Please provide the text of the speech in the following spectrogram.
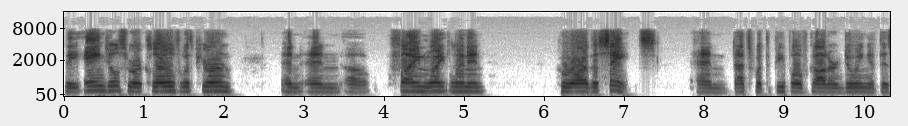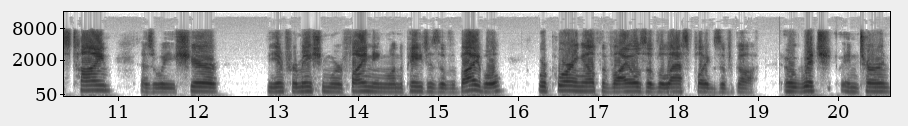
The angels who are clothed with pure and, and, uh, fine white linen, who are the saints. And that's what the people of God are doing at this time as we share the information we're finding on the pages of the Bible. We're pouring out the vials of the last plagues of God, uh, which in turn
